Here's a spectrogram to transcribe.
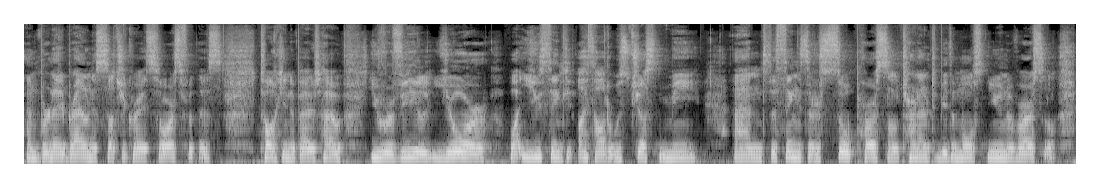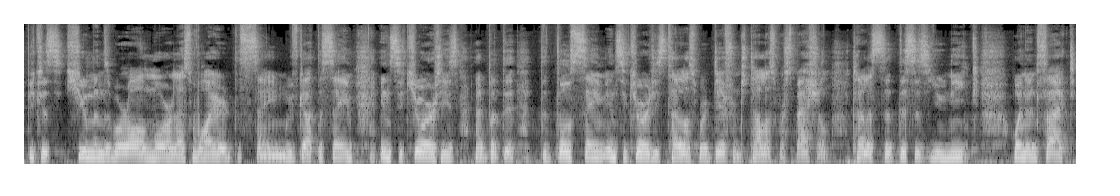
And Brene Brown is such a great source for this, talking about how you reveal your, what you think, I thought it was just me. And the things that are so personal turn out to be the most universal because humans were all more or less wired the same. We've got the same insecurities, uh, but the, the, those same insecurities tell us we're different, tell us we're special, tell us that this is unique, when in fact,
